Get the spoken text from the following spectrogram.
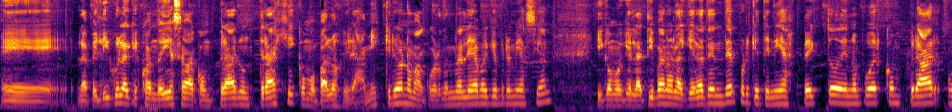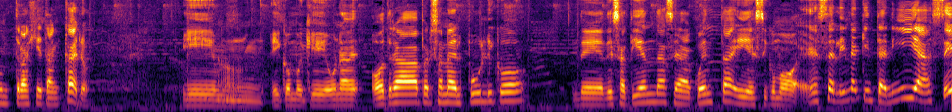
eh, la película, que es cuando ella se va a comprar un traje como para los Grammys, creo, no me acuerdo en realidad para qué premiación. Y como que la tipa no la quiere atender porque tenía aspecto de no poder comprar un traje tan caro. Y, y como que una otra persona del público de, de esa tienda se da cuenta y así como, es Selena Quintanilla, sí,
